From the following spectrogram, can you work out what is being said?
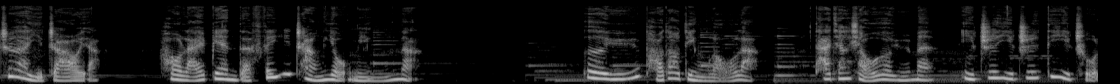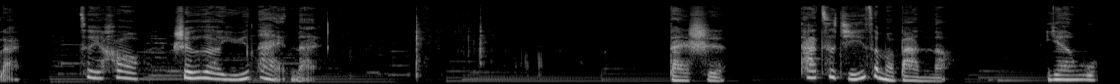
这一招呀，后来变得非常有名呢。鳄鱼跑到顶楼了，它将小鳄鱼们一只一只递出来，最后是鳄鱼奶奶。但是，他自己怎么办呢？烟雾。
